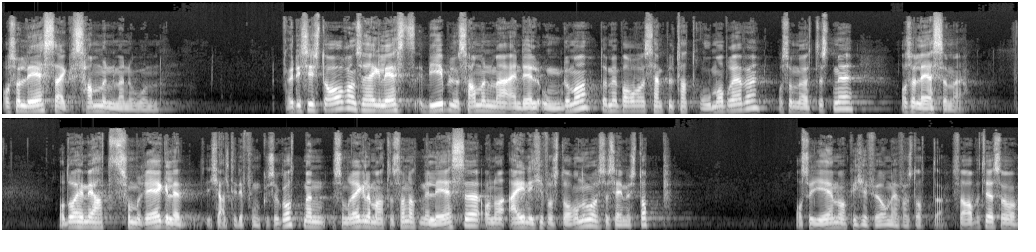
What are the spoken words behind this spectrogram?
Og så leser jeg sammen med noen. Og De siste årene så har jeg lest Bibelen sammen med en del ungdommer. Da vi bare for tatt romerbrevet, og så møtes vi og så leser vi. Og da har vi hatt som regel, Ikke alltid det funker så godt, men som regel har vi hatt det sånn at vi leser, og når én ikke forstår noe, så sier vi stopp. Og så gir vi oss ikke før vi har forstått det. Så av og til så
